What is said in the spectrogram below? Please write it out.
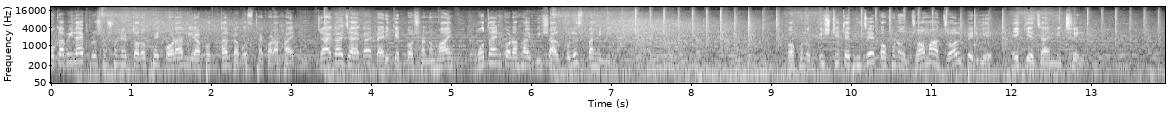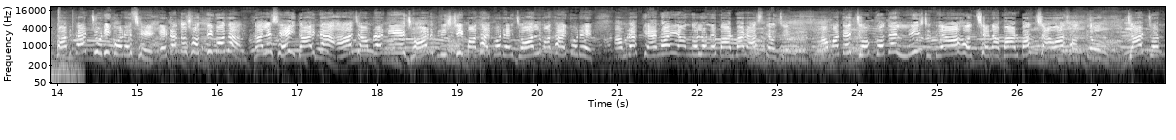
মোকাবিলায় প্রশাসনের তরফে কড়া নিরাপত্তার ব্যবস্থা করা হয়। জায়গায় জায়গায় ব্যারিকেড বসানো হয়, মোতায়েন করা হয় বিশাল পুলিশ বাহিনী। কখনো বৃষ্টিতে ভিজে, কখনো জমা জল পেরিয়ে এগিয়ে যায় মিছিল। সরকার চুরি করেছে, এটা তো সত্যি কথা। তাহলে সেই দায়টা আজ আমরা নিয়ে ঝড়, বৃষ্টি মাথায় করে জল মাথায় করে আমরা কেন এই আন্দোলনে বারবার আসতে হচ্ছে আমাদের যোগ্যতার লিস্ট দেওয়া হচ্ছে না বারবার চাওয়া সত্ত্বেও যার জন্য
